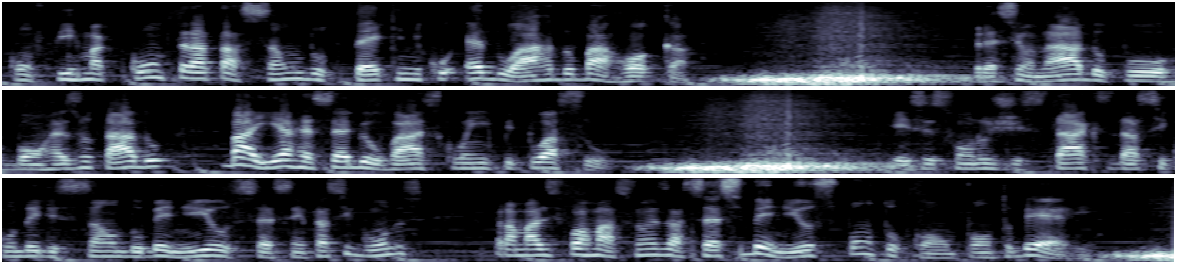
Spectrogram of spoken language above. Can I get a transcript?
confirma contratação do técnico Eduardo Barroca. Pressionado por bom resultado, Bahia recebe o Vasco em Pituaçu. Esses foram os destaques da segunda edição do BNews 60 Segundos. Para mais informações, acesse bnews.com.br.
